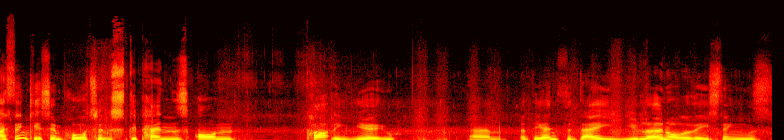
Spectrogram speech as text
I think it's importance depends on partly you um, at the end of the day, you learn all of these things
